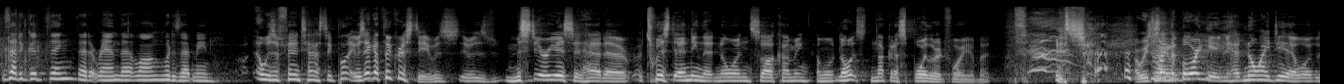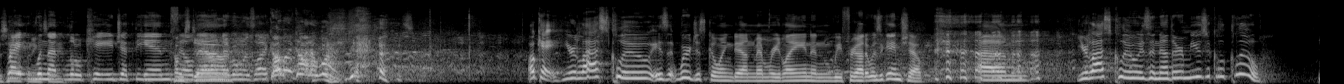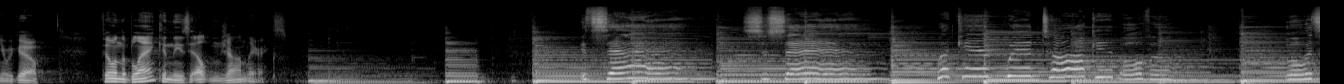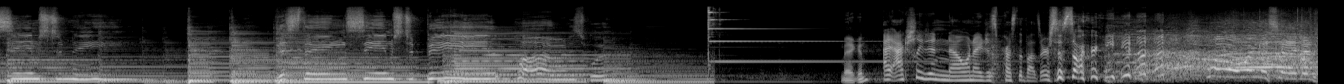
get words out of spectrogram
Is that a good thing that it ran that long? What does that mean? It was a fantastic play. It was Agatha Christie. It was it was mysterious. It had a, a twist ending that no one saw coming. I won't, no, it's not going to spoiler it for you, but it's just, Are we just like talking the board game. You had no idea what was Right, happening. Right when to that the- little cage at the end Comes fell down, down. everyone was like, oh my God, it worked. Okay, your last clue is that we're just going down memory lane and we forgot it was a game show. Um, your last clue is another musical clue. Here we go. Fill in the blank in these Elton John lyrics. It's sad, so sad. Why can't we talk it over? Oh, it seems to me this thing seems to be the hardest work. Megan? I actually didn't know and I just pressed the buzzer, so sorry. Whoa, wait a second.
